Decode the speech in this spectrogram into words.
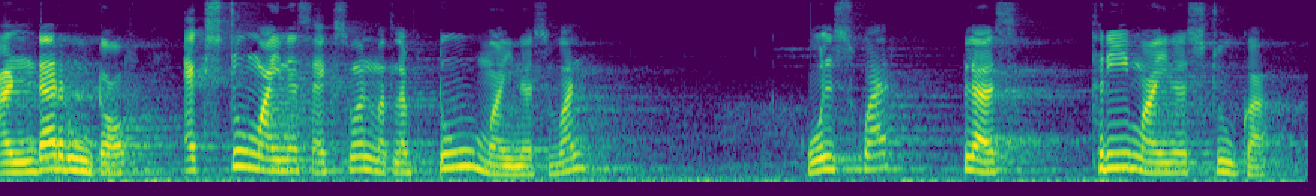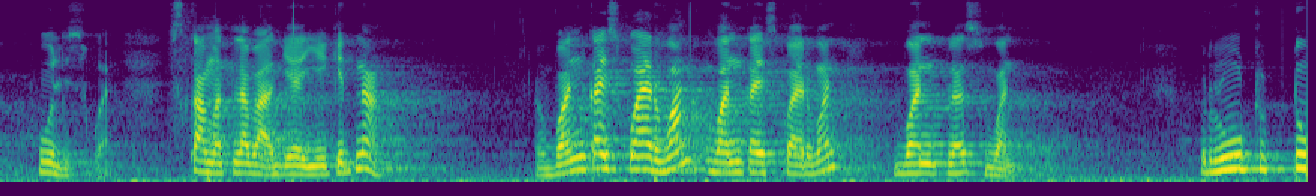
under root of X two minus X one मतलब two minus one whole square plus three minus two का होल स्क्वायर इसका मतलब आ गया ये कितना? वन का स्क्वायर वन वन का square one one plus one root two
